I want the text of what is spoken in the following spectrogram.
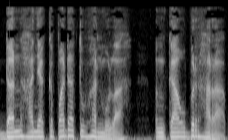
Dan hanya kepada Tuhanmulah engkau berharap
